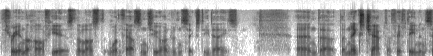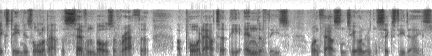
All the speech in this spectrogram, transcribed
three and a half years, the last 1,260 days. And uh, the next chapter, 15 and 16, is all about the seven bowls of wrath that are poured out at the end of these 1,260 days.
